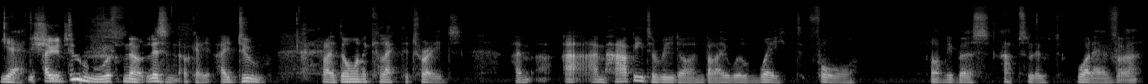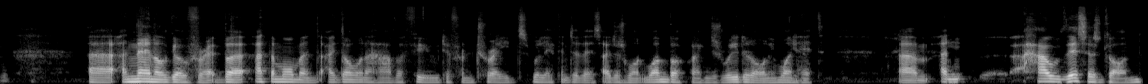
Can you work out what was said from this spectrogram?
yeah, I do. No, listen. Okay, I do, but I don't want to collect the trades. I'm I, I'm happy to read on, but I will wait for omnibus, absolute, whatever, uh, and then I'll go for it. But at the moment, I don't want to have a few different trades relating to this. I just want one book. where I can just read it all in one hit. Um, and how this has gone,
